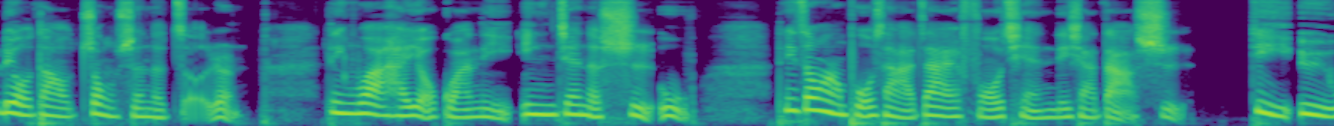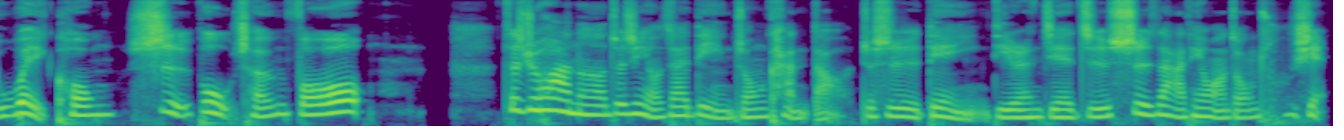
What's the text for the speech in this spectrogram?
六道众生的责任。另外还有管理阴间的事物。地藏王菩萨在佛前立下大誓：“地狱未空，誓不成佛。”这句话呢，最近有在电影中看到，就是电影《狄仁杰之四大天王》中出现，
